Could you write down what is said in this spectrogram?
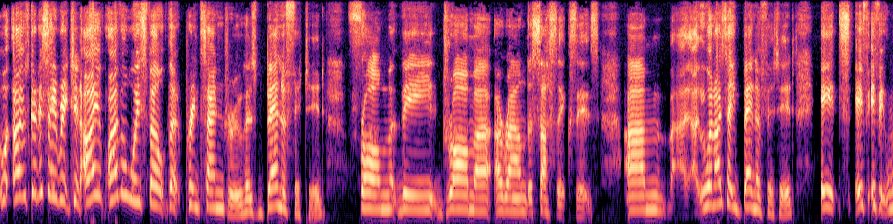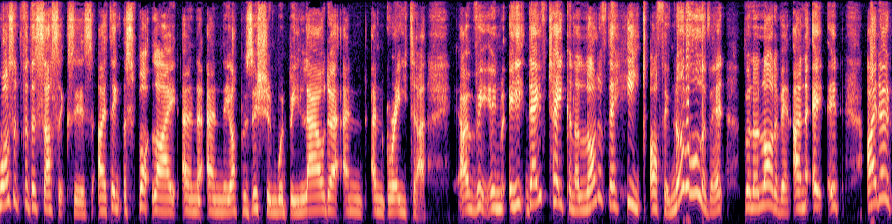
well, I was going to say, Richard, I've, I've always felt that Prince Andrew has benefited from the drama around the Sussexes. Um, when I say benefited, it's if, if it wasn't for the Sussexes, I think the spotlight and, and the opposition would be louder and, and greater. I mean, he, they've taken a lot of the heat off him, not all of it, but a lot of it. And it, it I don't,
